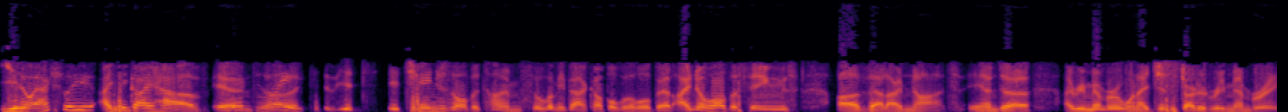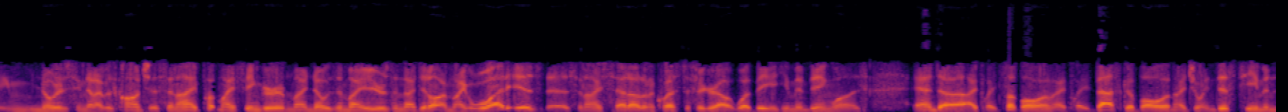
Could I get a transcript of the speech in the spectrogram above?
You know, actually, I think I have, and great. Uh, it it changes all the time. So let me back up a little bit. I know all the things uh, that I'm not, and uh, I remember when I just started remembering, noticing that I was conscious, and I put my finger and my nose in my ears, and I did all. I'm like, what is this? And I set out on a quest to figure out what being a human being was. And uh, I played football, and I played basketball, and I joined this team, and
